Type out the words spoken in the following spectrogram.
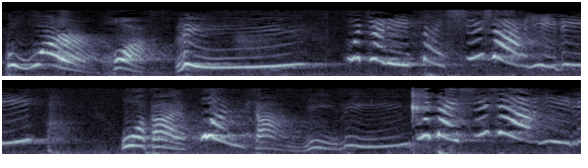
故而还礼。我这里在诗上一礼。我在婚上一礼，我在诗上一礼，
